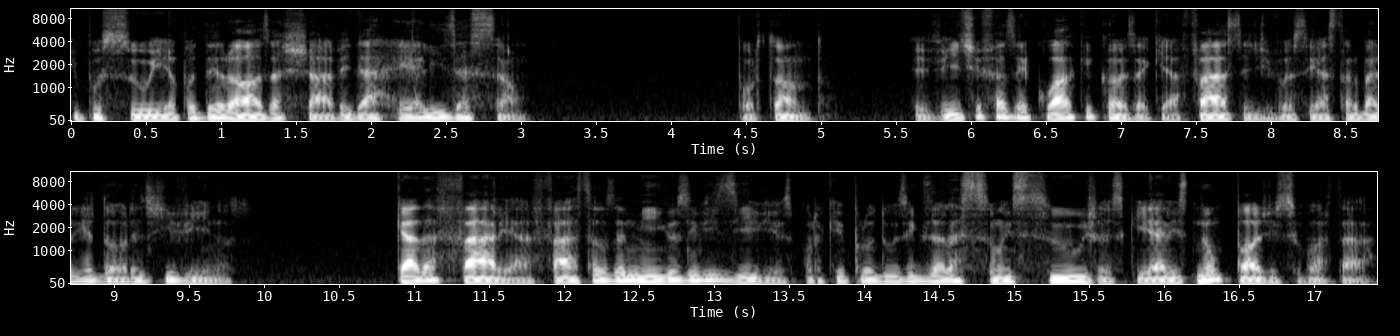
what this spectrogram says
e possui a poderosa chave da realização. Portanto, Evite fazer qualquer coisa que afaste de você as trabalhadoras divinos. Cada falha afasta os amigos invisíveis porque produz exalações sujas que eles não podem suportar.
